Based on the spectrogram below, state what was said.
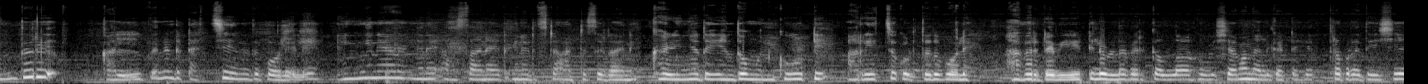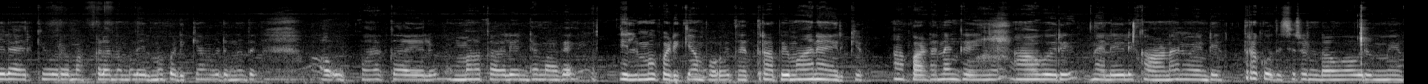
എന്തൊരു കൽപ്പനുണ്ട് ടച്ച് ചെയ്യുന്നത് പോലെ അല്ലേ? എങ്ങനെയാണ് ഇങ്ങനെ അവസാനമായിട്ട് ഇങ്ങനെ ഒരു സ്റ്റാറ്റസ് ഇടാൻ കഴിഞ്ഞത്? എന്തോ മുൻകൂട്ടി അറിയിച്ചു കൊടുത്തതുപോലെ അവരുടെ വീട്ടിലുള്ളവർക്ക് അള്ളാഹു വിഷമ നൽകട്ടെ. എത്ര പ്രതീക്ഷയിലായിരിക്കും ഓരോ മക്കളെ നമ്മൾ ഇൽമ പഠിക്കാൻ വിടുന്നത്? ആ ഉപ്പാക്കായാലും ഉമ്മാക്കായാലും എന്റെ മകൻ ഇൽമ പഠിക്കാൻ പോയത് എത്ര അഭിമാനമായിരിക്കും. ആ പഠനം കഴിഞ്ഞ് ആ ഒരു നിലയിൽ കാണാൻ വേണ്ടി എത്ര കൊതിച്ചിട്ടുണ്ടാവും ആ ഒരു ഉമ്മയും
